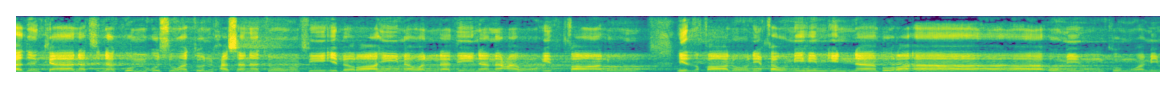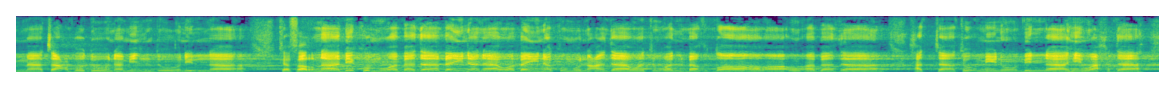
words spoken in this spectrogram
قد كانت لكم أسوة حسنة في إبراهيم والذين معه إذ قالوا إذ قالوا لقومهم إنا براء منكم ومما تعبدون من دون الله. كفرنا بكم وبدا بيننا وبينكم العداوة والبغضاء أبدا حتى تؤمنوا بالله وحده.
